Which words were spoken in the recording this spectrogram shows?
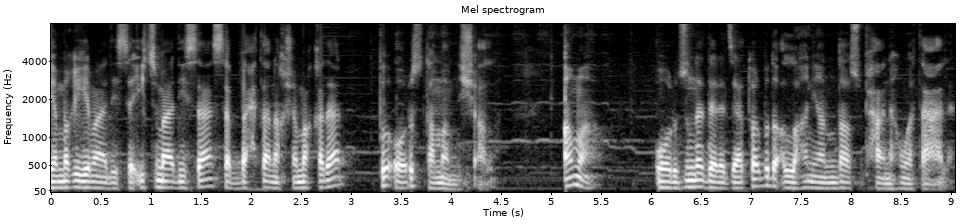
yemək yemədiysə, içmədiysə səbbahdan axşama qədər bu oruç tamamdır inşallah. Amma orucunda dərəcət var. Bu da Allahın yanında Subhanahu ve Teala.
